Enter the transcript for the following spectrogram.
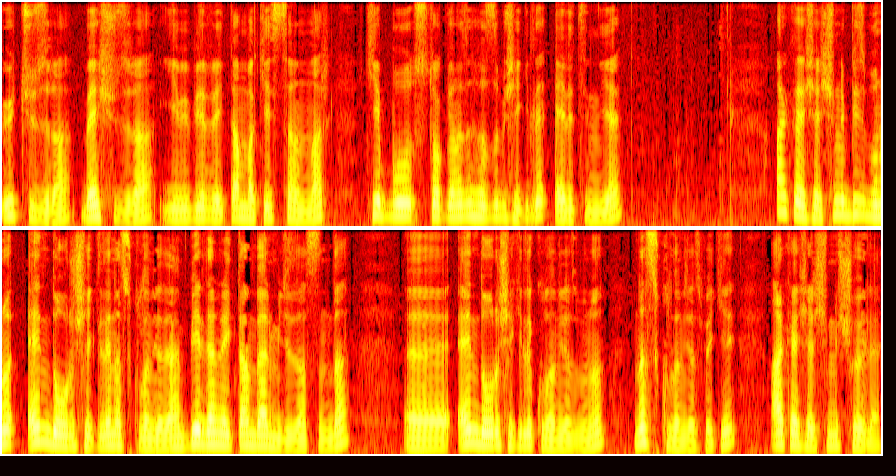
300 lira, 500 lira gibi bir reklam makinesi tanımlar ki bu stoklarınızı hızlı bir şekilde eritin diye. Arkadaşlar şimdi biz bunu en doğru şekilde nasıl kullanacağız? Yani birden reklam vermeyeceğiz aslında. Ee, en doğru şekilde kullanacağız bunu. Nasıl kullanacağız peki? Arkadaşlar şimdi şöyle.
